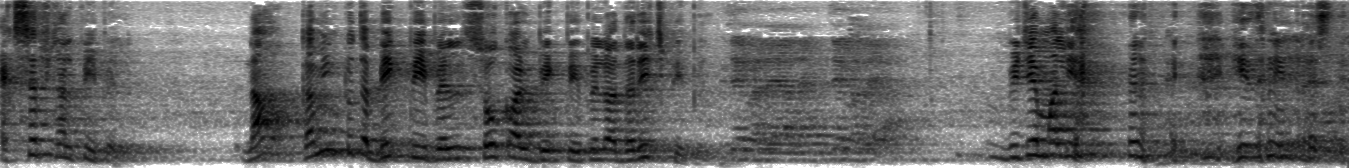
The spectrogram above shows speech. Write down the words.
exceptional people. Now, coming to the big people, so called big people or the rich people. Vijay Mallya, he's an interesting.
